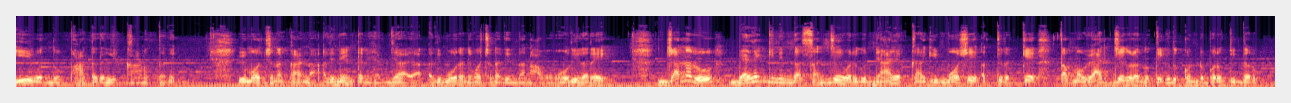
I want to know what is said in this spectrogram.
ಈ ಒಂದು ಪಾಠದಲ್ಲಿ ಕಾಣುತ್ತದೆ. ವಿಮೋಚನ ಕಾಂಡ ಹದಿನೆಂಟನೇ ಅಧ್ಯಾಯ ಹದಿಮೂರನೇ ವಚನದಿಂದ ನಾವು ಓದಿದರೆ, ಜನರು ಬೆಳಗ್ಗಿನಿಂದ ಸಂಜೆಯವರೆಗೂ ನ್ಯಾಯಕ್ಕಾಗಿ ಮೋಶೆ ಹತ್ತಿರಕ್ಕೆ ತಮ್ಮ ವ್ಯಾಜ್ಯಗಳನ್ನು ತೆಗೆದುಕೊಂಡು ಬರುತ್ತಿದ್ದರು.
